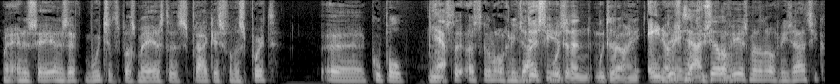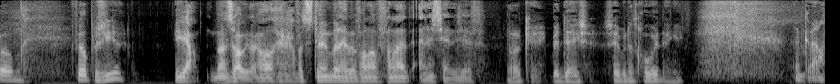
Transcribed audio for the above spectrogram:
Maar NRC en NSF bemoeit zich er pas mee als er sprake is van een sportkoepel. Ja. als, er, als er een organisatie Dus moet er een, moet er een, één is. Dus moet u organisatie zelf komen. eerst met een organisatie komen. Veel plezier. Ja, dan zou ik er wel graag wat steun willen hebben vanaf, vanuit NSC-NSF. Oké, bij deze. Ze hebben het gehoord, denk ik. Dank u wel.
